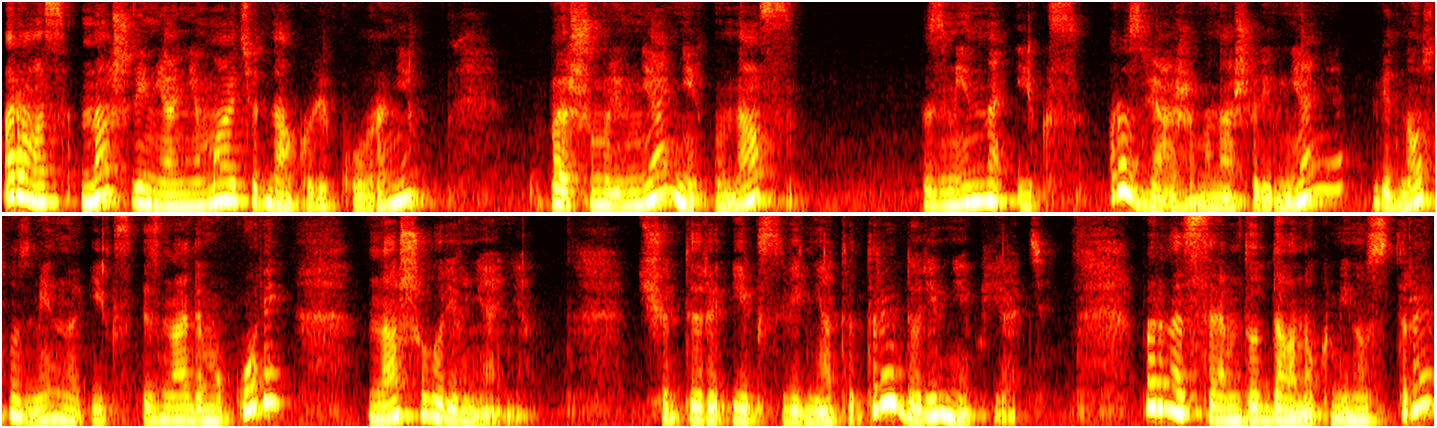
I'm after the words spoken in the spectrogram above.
Раз наш рівняння мають однакові корені. У першому рівнянні у нас змінна х. Розв'яжемо наше рівняння відносно змінної х і знайдемо корінь нашого рівняння. 4х відняти 3 дорівнює 5. Перенесемо доданок мінус 3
